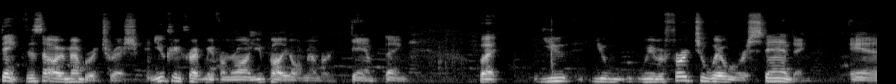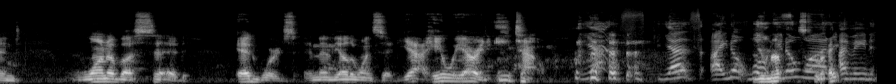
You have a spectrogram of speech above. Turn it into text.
think this is how I remember it, Trish, and you can correct me if I'm wrong. You probably don't remember a damn thing, but you you we referred to where we were standing, and one of us said Edwards, and then the other one said, "Yeah, here we are in E Town." Yes, yes, I know. Well, you, you know what? Right? I mean,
